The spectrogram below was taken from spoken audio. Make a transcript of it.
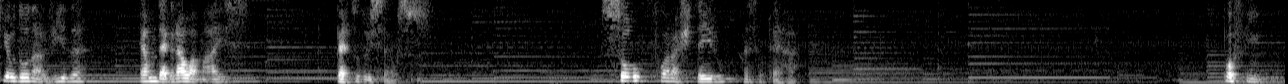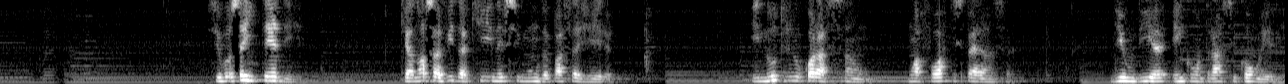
que eu dou na vida é um degrau a mais perto dos céus. Sou forasteiro nessa terra. Por fim, se você entende que a nossa vida aqui nesse mundo é passageira e nutre no coração uma forte esperança de um dia encontrar-se com Ele.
